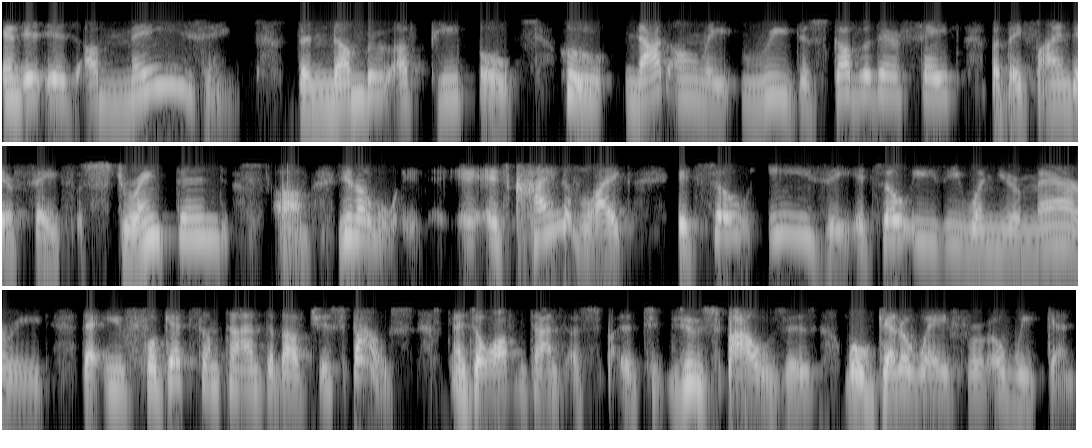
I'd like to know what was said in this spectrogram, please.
and it is amazing the number of people who not only rediscover their faith, but they find their faith strengthened. Um, you know, it's kind of like it's so easy. It's so easy when you're married that you forget sometimes about your spouse. And so oftentimes a, two spouses will get away for a weekend.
